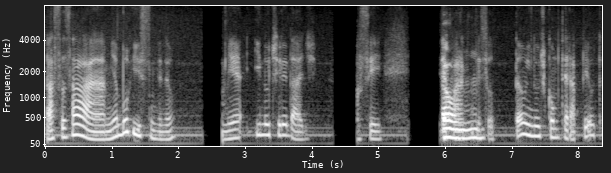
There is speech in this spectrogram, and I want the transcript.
Graças à minha burrice, entendeu? Minha inutilidade. Você É com um- uma pessoa tão inútil como terapeuta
